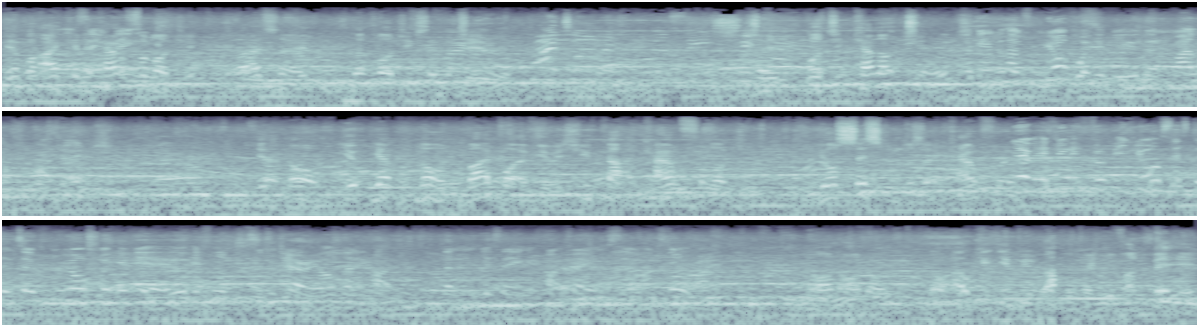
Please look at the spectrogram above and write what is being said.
Yeah, but I can account for logic. I say that logic's immaterial. So logic cannot change. Okay, but from your point of view, then my logic can't change. Yeah, no, you, yeah, no. My point of view is you can't account for logic. Your system doesn't account for it. Yeah, but if you're, if in your system, so from your point of view, if is material, then it can't, then you're saying it can't change, so I'm still right. No, no, no, no. How can you be right when you've admitted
